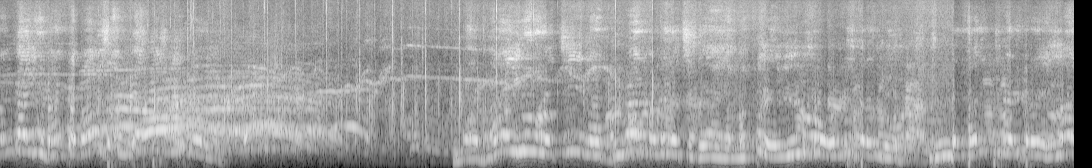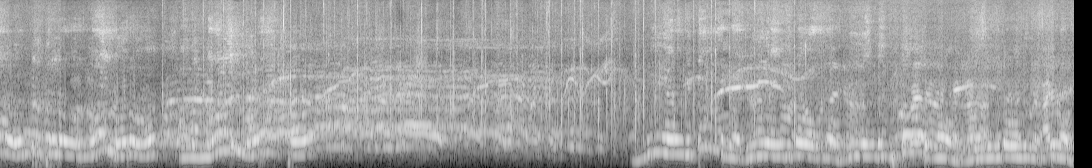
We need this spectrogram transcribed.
ஒன் வேல்யூ டாக்டர் பாபாசாஹிப் வச்சு நான் டிமாண்ட் பண்ணி வச்சுக்கேன் என் மக்கள் எல்லாரும் ஒன்று திரண்டு. இந்த கருத்து அடிப்படையில் எல்லாரும் ஒன்று திரண்ட ஒரு நாள் வரும் அந்த நாள் வரப்போ நீ என்கிட்ட என்கிட்ட வரணும் எங்ககிட்ட வரணும் எங்ககிட்ட வந்து நிற்கணும்.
